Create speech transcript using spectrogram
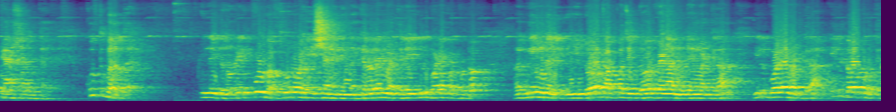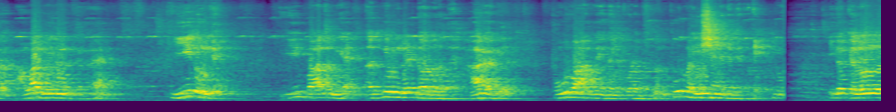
ಕ್ಲಾಶ್ ಆಗುತ್ತೆ. ಕೂತು ಬರುತ್ತೆ. ಇನ್ನು ಇದು ನೋಡಿ ಪೂರ್ವ ಪೂರ್ವ ಈಶಾನ್ಯದಿಂದ ಕೆಲವರು ಏನ್ ಮಾಡ್ತೀರಿ? ಇಲ್ಲಿ ಗೋಡೆ ಕೊಟ್ಬಿಟ್ಟು ಅಗ್ನಿಮೂಲಲ್ಲಿ ಈ ಡೋರ್ ಅಪೋಸಿಟ್ ಡೋರ್ ಬೇಡ ಅಂದ್ರೆ ಏನ್ ಮಾಡ್ತೀರಾ? ಇಲ್ಲಿ ಗೋಡೆ ಮಾಡ್ತೀರಾ? ಇಲ್ಲಿ ಡೋರ್ ಕೊಡ್ತೀರಾ? ಅವಾಗ ಏನಾಗುತ್ತೆ ಈ ರೂಮ್ಗೆ ಈ ಬಾತ್ರೂಮ್ಗೆ ಅಗ್ನಿಮೂಲೆ ಡೋರ್ ಬರುತ್ತೆ. ಹಾಗಾಗಿ ಪೂರ್ವ ಆಗ್ನೇಯದಲ್ಲಿ ಕೂಡ ಬಂದು ಪೂರ್ವ ಈಶಾನ್ಯದಲ್ಲಿ ಕೊಡಿ. ಈಗ ಕೆಲವೊಂದು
